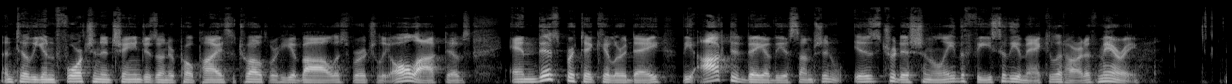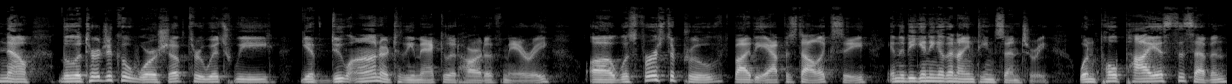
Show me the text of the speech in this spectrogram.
until the unfortunate changes under Pope Pius XII, where he abolished virtually all octaves. And this particular day, the octave day of the Assumption, is traditionally the feast of the Immaculate Heart of Mary. Now, the liturgical worship through which we give due honor to the Immaculate Heart of Mary uh, was first approved by the Apostolic See in the beginning of the 19th century, when Pope Pius VII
